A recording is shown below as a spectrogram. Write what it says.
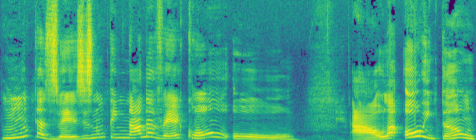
muitas vezes não tem nada a ver com o a aula, ou então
